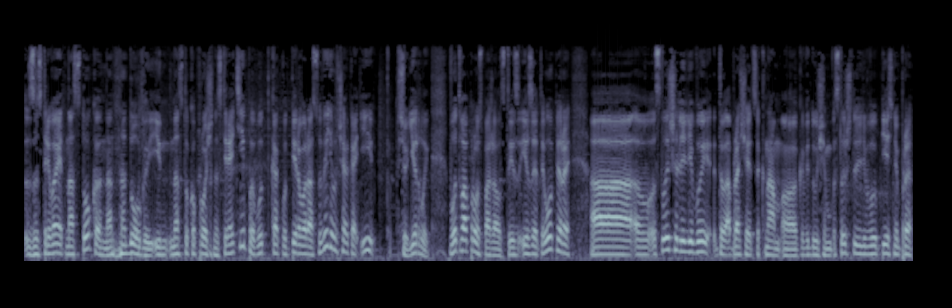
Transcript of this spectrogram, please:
застревает настолько на, надолго и настолько прочно стереотипы, вот как вот первый раз увидел человека и все, ярлык. Вот вопрос, пожалуйста, из, из этой оперы. А, слышали ли вы, это обращается к нам, а, к ведущим, слышали ли вы песню про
